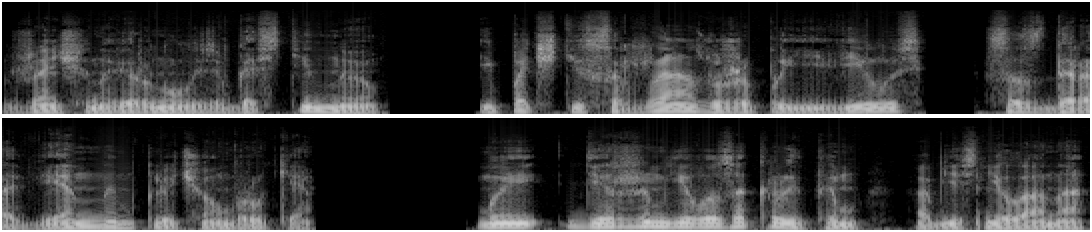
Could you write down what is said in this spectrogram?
Женщина вернулась в гостиную и почти сразу же появилась со здоровенным ключом в руке. «Мы держим его закрытым», — объяснила она,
